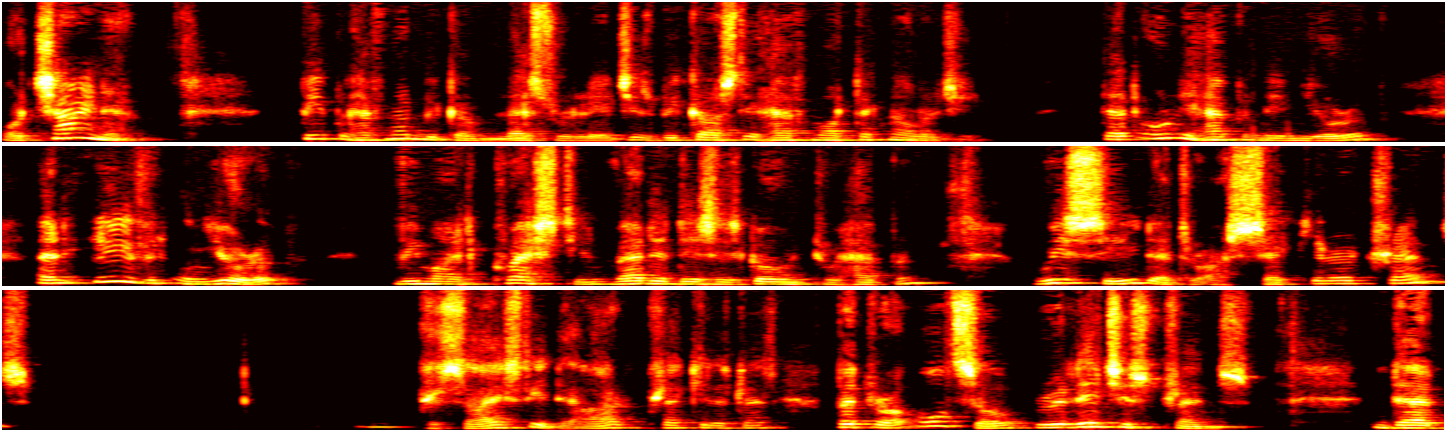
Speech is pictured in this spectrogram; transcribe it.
or China. People have not become less religious because they have more technology. That only happened in Europe. And even in Europe, we might question whether this is going to happen. We see that there are secular trends. Precisely, there are secular trends, but there are also religious trends that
